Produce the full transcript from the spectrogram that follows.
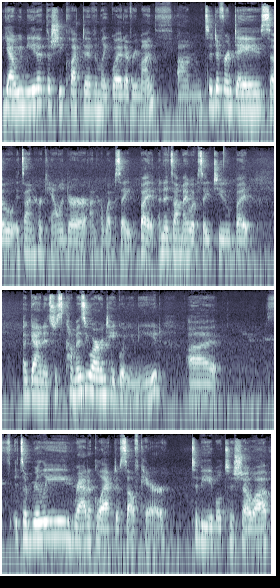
yeah, we meet at the She Collective in Lakewood every month. Um, it's a different day, so it's on her calendar on her website, but and it's on my website too. But again, it's just come as you are and take what you need. Uh, it's a really radical act of self care to be able to show up.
